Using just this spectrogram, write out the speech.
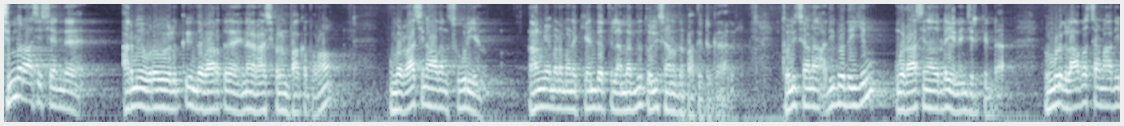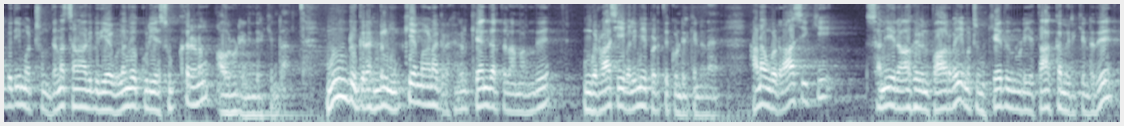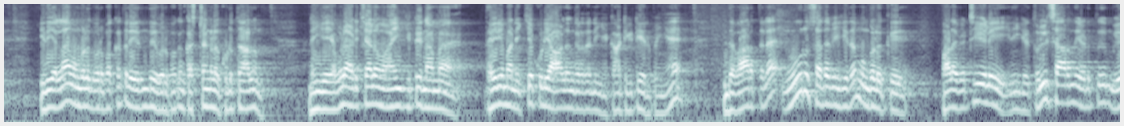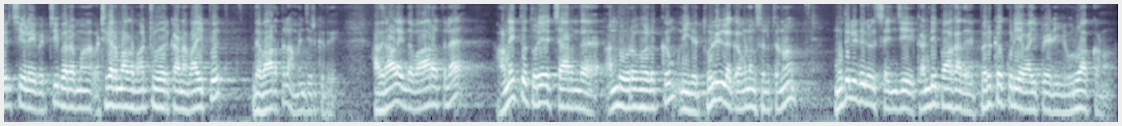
சிம்ம ராசி சேர்ந்த அருமை உறவுகளுக்கு இந்த வாரத்தில் என்ன ராசி பலன் பார்க்க போகிறோம் உங்கள் ராசிநாதன் சூரியன் நான்காம் இடமான கேந்திரத்தில் அமர்ந்து தொழிற்சானத்தை பார்த்துட்டு இருக்கிறாரு தொழிற்சான அதிபதியும் உங்கள் ராசிநாதனுடைய இணைஞ்சிருக்கின்றார். உங்களுக்கு லாபஸ்தானாதிபதி மற்றும் தனஸ்தானாதிபதியை விளங்கக்கூடிய சுக்கரனும் அவரோடு இணைந்திருக்கின்றார். மூன்று கிரகங்கள் முக்கியமான கிரகங்கள் கேந்திரத்தில் அமர்ந்து உங்கள் ராசியை வலிமைப்படுத்திக் கொண்டிருக்கின்றன. ஆனால் உங்கள் ராசிக்கு சனி ராகுவின் பார்வை மற்றும் கேதுவினுடைய தாக்கம் இருக்கின்றது. இதையெல்லாம் உங்களுக்கு ஒரு பக்கத்தில் இருந்து ஒரு பக்கம் கஷ்டங்களை கொடுத்தாலும் நீங்கள் எவ்வளோ அடித்தாலும் வாங்கிக்கிட்டு நாம் தைரியமாக நிற்கக்கூடிய ஆளுங்கிறத நீங்கள் காட்டிக்கிட்டே இருப்பீங்க. இந்த வாரத்தில் நூறு சதவிகிதம் உங்களுக்கு பல வெற்றிகளை நீங்கள் தொழில் சார்ந்து எடுத்து முயற்சிகளை வெற்றி பெறமா வெற்றிகரமாக மாற்றுவதற்கான வாய்ப்பு இந்த வாரத்தில் அமைஞ்சிருக்குது. அதனால் இந்த வாரத்தில் அனைத்து துறையை சார்ந்த அன்பு உறவுகளுக்கும் நீங்கள் தொழிலில் கவனம் செலுத்தணும். முதலீடுகள் செஞ்சு கண்டிப்பாக அதை பெருக்கக்கூடிய வாய்ப்பை நீங்கள் உருவாக்கணும்.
